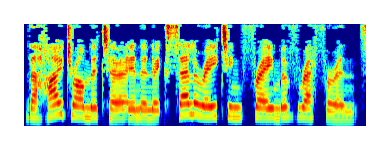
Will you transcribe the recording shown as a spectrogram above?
The hydrometer in an accelerating frame of reference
